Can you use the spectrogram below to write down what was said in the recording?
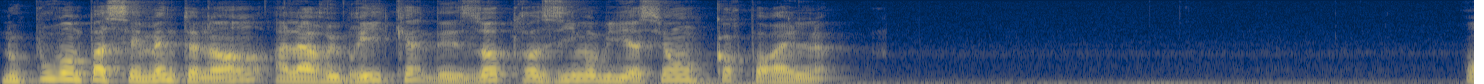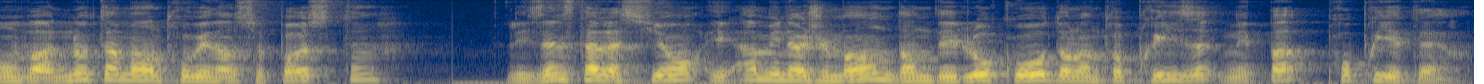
Nous pouvons passer maintenant à la rubrique des autres immobilisations corporelles. On va notamment trouver dans ce poste les installations et aménagements dans des locaux dont l'entreprise n'est pas propriétaire.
